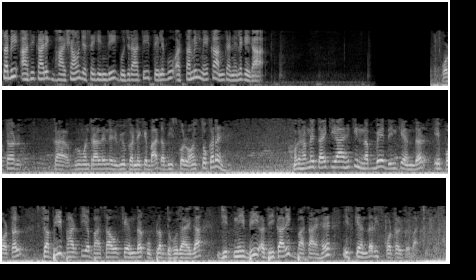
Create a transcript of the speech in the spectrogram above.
सभी आधिकारिक भाषाओं जैसे हिंदी, गुजराती, तेलुगु और तमिल में काम करने लगेगा। पोर्टल का गृह मंत्रालय ने रिव्यू करने के बाद अभी इसको लॉन्च तो कर रहे हैं। मगर हमने तय किया है कि 90 दिन के अंदर ये पोर्टल सभी भारतीय भाषाओं के अंदर उपलब्ध हो जाएगा। जितनी भी आधिकारिक भाषाएँ हैं, इसके अंदर इस पोर्टल पर बातचीत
